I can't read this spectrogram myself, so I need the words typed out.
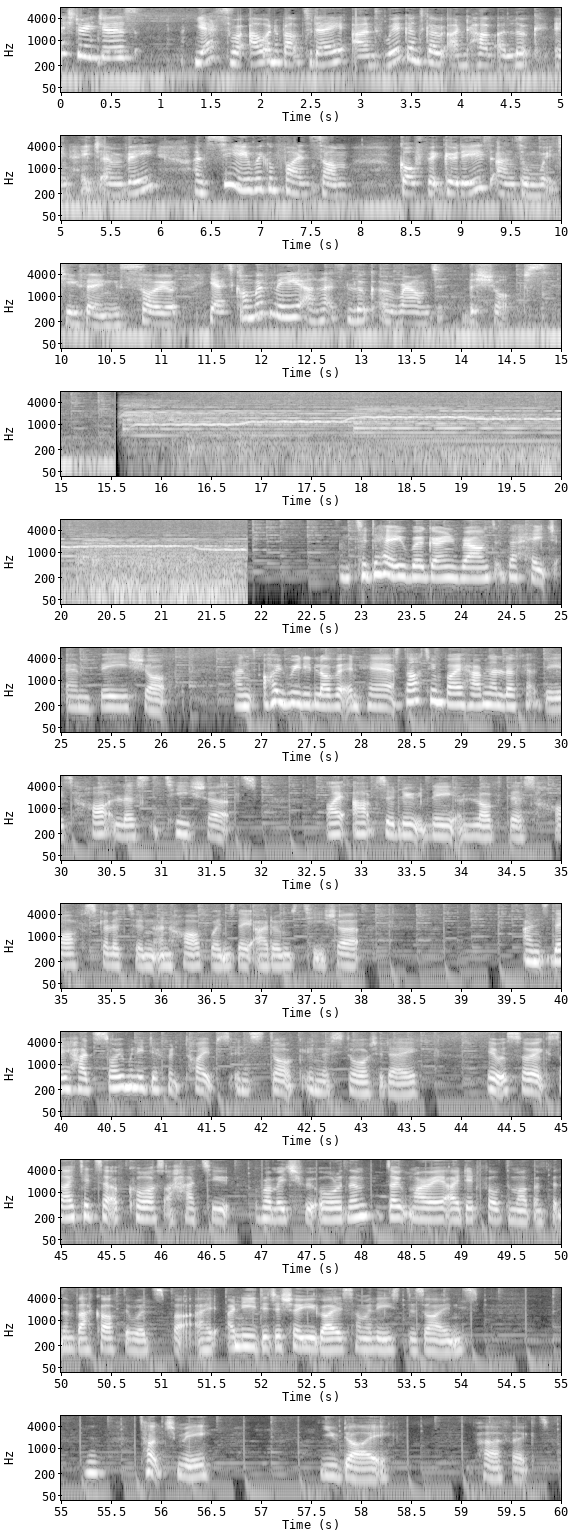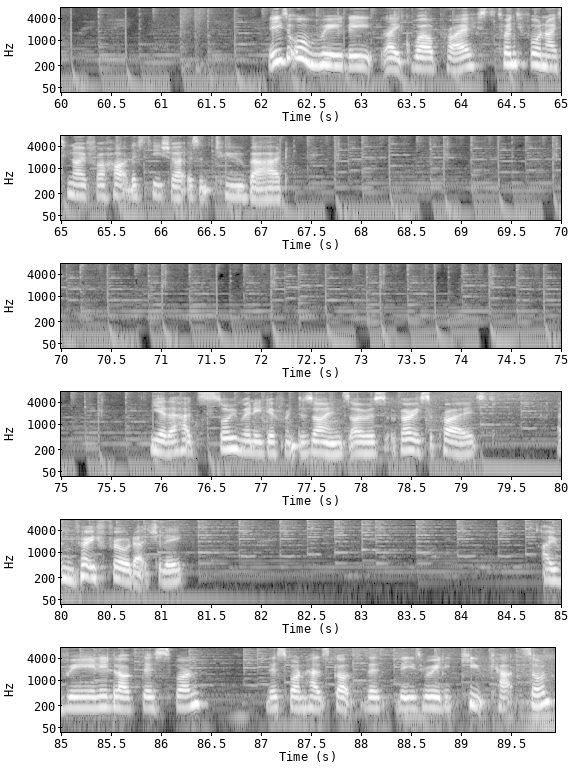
Hi strangers! Yes, we're out and about today and we're going to go and have a look in HMV and see if we can find some golf fit goodies and some witchy things. So yes, come with me and let's look around the shops. And today we're going round the HMV shop and I really love it in here. Starting by having a look at these Heartless t-shirts. I absolutely love this half skeleton and half Wednesday Addams t-shirt. And they had so many different types in stock in the store today. It was so excited, so of course I had to rummage through all of them. Don't worry, I did fold them up and put them back afterwards, but I, I needed to show you guys some of these designs. Touch me, you die. Perfect. These are all really like well priced. $24.99 for a Heartless t-shirt isn't too bad. Yeah, they had so many different designs. I was very surprised and very thrilled actually. I really love this one. This one has got the, these really cute cats on.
